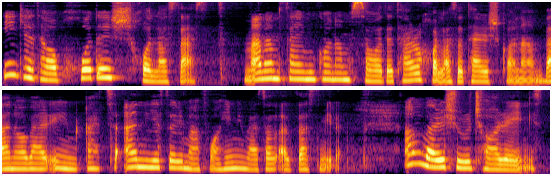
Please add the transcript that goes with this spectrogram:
این کتاب خودش خلاصه است. منم سعی می‌کنم ساده تر و خلاصه ترش کنم. بنابراین قطعا یه سری مفاهیم این وسط از دست میره. اما برای شروع چاره ای نیست.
